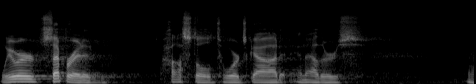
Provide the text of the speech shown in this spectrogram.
we were separated, hostile towards God and others. Uh,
